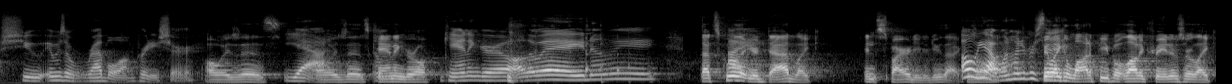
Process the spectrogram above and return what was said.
shoot. It was a Rebel, I'm pretty sure. Always is. Yeah. Always is. Um, Canon girl. Canon girl, all the way. You know me? That's cool that your dad like inspired you to do that. Oh, yeah, lot- 100%. I feel like a lot of people, a lot of creatives are like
